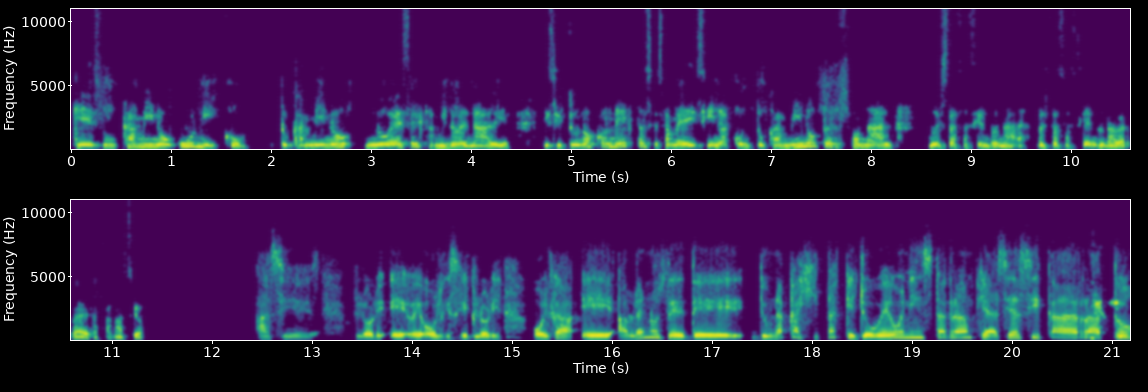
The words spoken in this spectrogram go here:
que es un camino único. Tu camino no es el camino de nadie. Y si tú no conectas esa medicina con tu camino personal, no estás haciendo nada, no estás haciendo una verdadera sanación. Así es. Gloria, eh, eh, Olga, es que Gloria. Olga, eh, háblanos de, de, de, una cajita que yo veo en Instagram que hace así cada rato.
